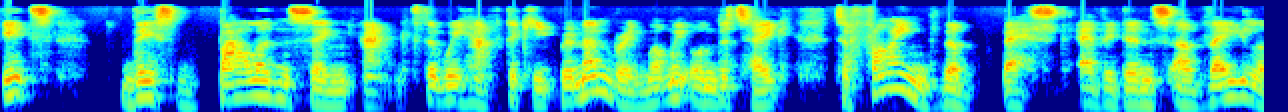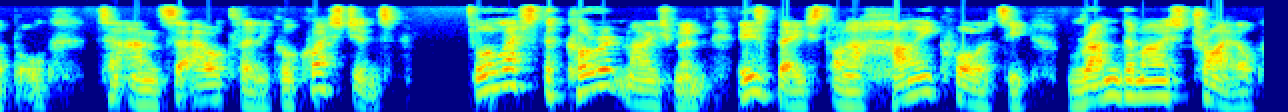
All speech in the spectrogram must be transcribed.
It's this balancing act that we have to keep remembering when we undertake to find the best evidence available to answer our clinical questions. Unless the current management is based on a high quality randomized trial,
